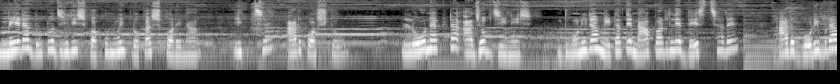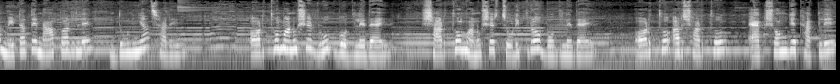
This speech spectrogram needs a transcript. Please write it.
মেয়েরা দুটো জিনিস কখনোই প্রকাশ করে না, ইচ্ছে আর কষ্ট। লোন একটা আজব জিনিস, ধনীরা মেটাতে না পারলে দেশ ছাড়ে, আর গরিবরা মেটাতে না পারলে দুনিয়া ছাড়ে। অর্থ মানুষের রূপ বদলে দেয়, স্বার্থ মানুষের চরিত্র বদলে দেয়। অর্থ আর স্বার্থ একসঙ্গে থাকলে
